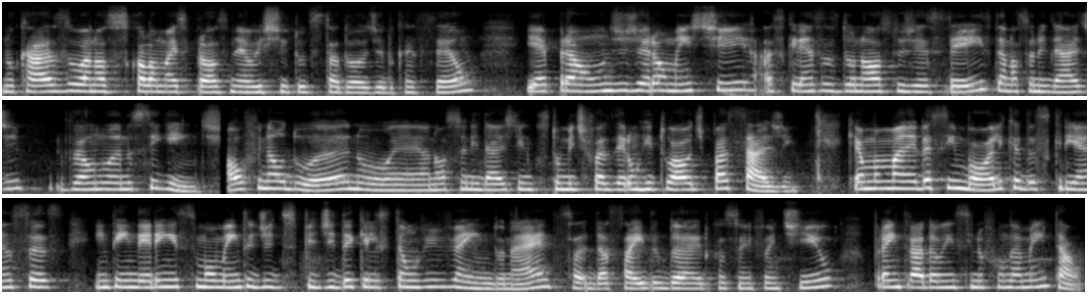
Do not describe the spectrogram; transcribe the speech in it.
No caso, a nossa escola mais próxima é o Instituto Estadual de Educação e é para onde geralmente as crianças do nosso G6, da nossa unidade, vão no ano seguinte. Ao final do ano, é, a nossa unidade tem o costume de fazer um ritual de passagem, que é uma maneira simbólica das crianças entenderem esse momento de despedida que eles estão vivendo, né? Da saída da educação infantil para a entrada ao ensino fundamental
